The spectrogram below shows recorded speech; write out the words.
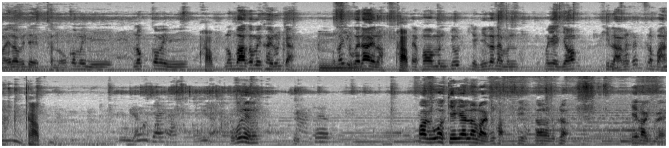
มัยเราเป็นเด็กถนนก็ไม่มีรถก็ไม่มีครับ โรงพยาบาลก็ไม่เคยรู้จักอืมมันก็อยู่กันได้เนาะครับแต่พอมันยุดอย่างนี้แล้วนะมันมันจะย้อนทีหลังมันก็ลำบากอะครับ โอ้ยเนี่ยว่ารู้ว่าเค้กอร่อยมั้งครับที่เรารู้เถอะเค้กอร่อยอยู่เลย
